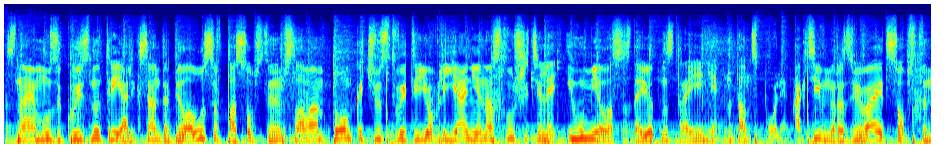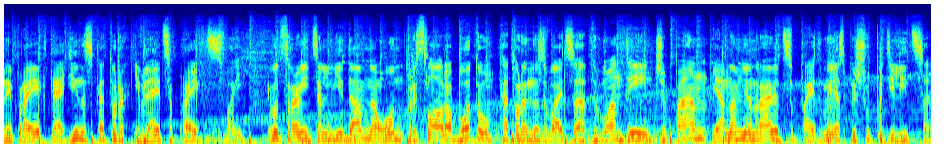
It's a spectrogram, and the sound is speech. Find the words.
Зная музыку изнутри, Александр Белоусов, по собственным словам, тонко чувствует ее влияние на слушателя и умело создает настроение на танцполе. Активно развивает собственные проекты, один из которых является проект «Свои». И вот сравнительно недавно он прислал работу, которая называется «The One Day in Japan», и она мне нравится, поэтому я спешу поделиться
